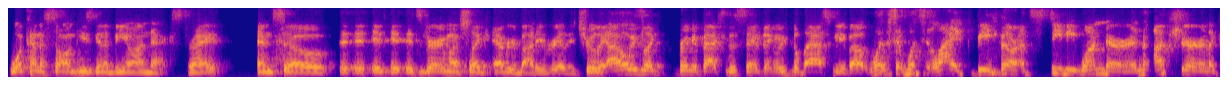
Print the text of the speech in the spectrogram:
what kind of song he's going to be on next, right? And so it, it, it's very much like everybody, really, truly. I always like bring it back to the same thing when people ask me about what's it, what's it like being on Stevie Wonder and Usher. Like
